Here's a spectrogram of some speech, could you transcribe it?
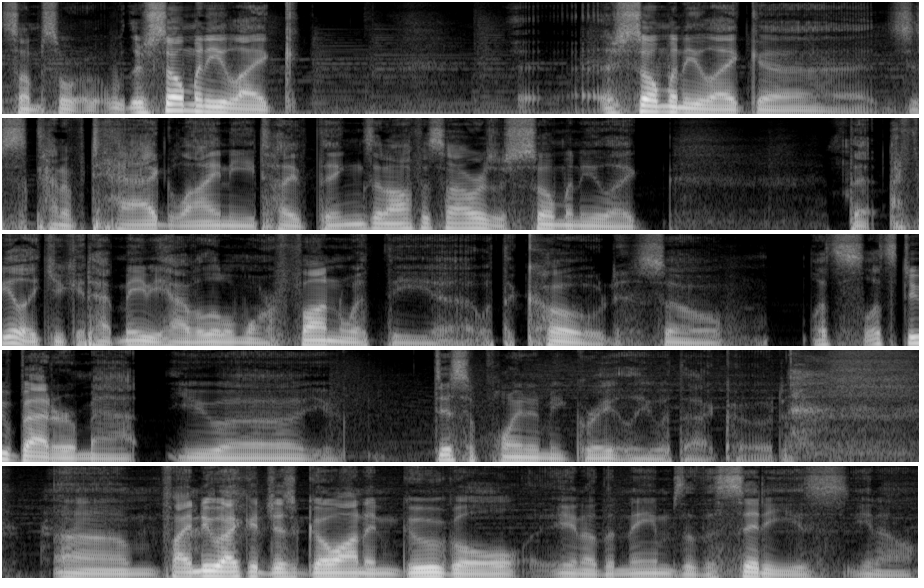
some sort. There's so many like. uh, There's so many like uh, just kind of tagliney type things in office hours. There's so many like that I feel like you could have maybe have a little more fun with the uh, with the code. So let's let's do better, Matt. You uh, you disappointed me greatly with that code. Um, if I knew I could just go on and Google, you know, the names of the cities, you know,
